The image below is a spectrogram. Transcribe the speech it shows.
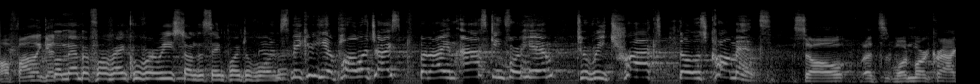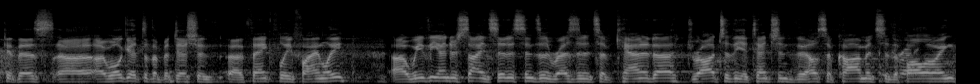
I'll finally get. A member for Vancouver East on the same point of order. Madam Speaker, he apologized, but I am asking for him to retract those comments. So that's one more crack at this. Uh, I will get to the petition. Uh, thankfully, finally. Uh, we, the undersigned citizens and residents of Canada, draw to the attention of the House of Commons to the following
